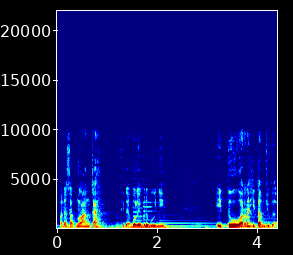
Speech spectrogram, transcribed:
pada saat melangkah tidak boleh berbunyi, itu warna hitam juga.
